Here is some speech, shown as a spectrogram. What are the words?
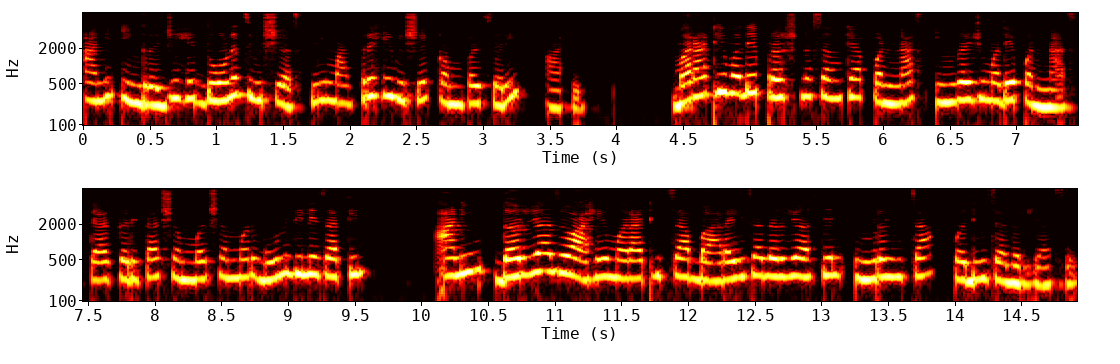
आणि इंग्रजी हे दोनच विषय असतील मात्र हे विषय कंपल्सरी आहेत. मराठीमध्ये प्रश्न संख्या पन्नास इंग्रजीमध्ये पन्नास त्याकरिता शंभर शंभर गुण दिले जातील. आणि दर्जा जो आहे मराठीचा बारावीचा दर्जा असेल इंग्रजीचा पदवीचा दर्जा असेल.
